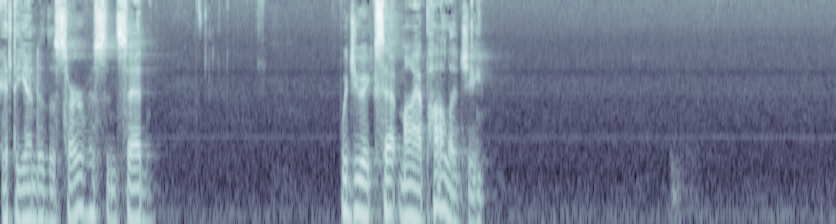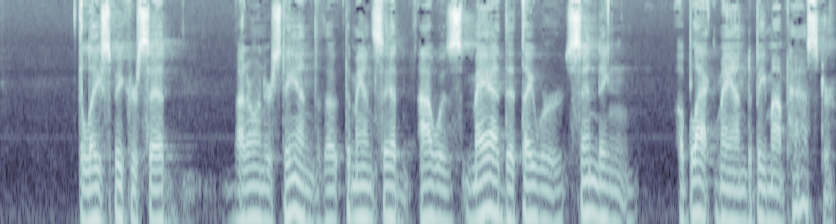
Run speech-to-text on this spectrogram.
at the end of the service and said, Would you accept my apology? The lay speaker said, I don't understand. The, the man said, I was mad that they were sending a black man to be my pastor.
